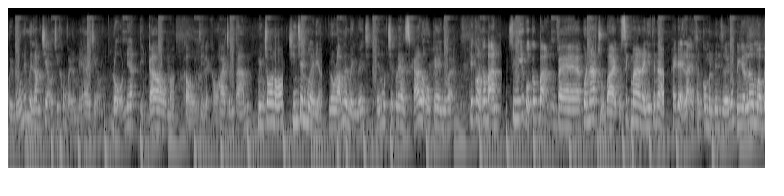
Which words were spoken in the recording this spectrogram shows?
14 đến 15 triệu chứ không phải là 12 triệu. Độ nét thì cao mà khẩu thì lại khẩu 2.8 Mình cho nó 9 trên 10 điểm Lâu lắm rồi mình mới thấy một chiếc lens khá là ok như vậy. Thế còn các bạn, suy nghĩ của các bạn về quân át chủ bài của Sigma này như thế nào? Hãy để lại ở phần comment bên dưới nhé. Mình là LMB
